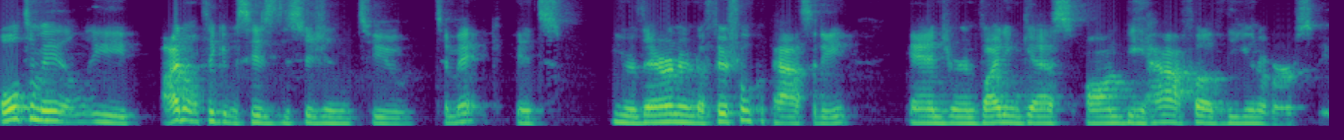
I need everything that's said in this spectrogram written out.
Ultimately, I don't think it was his decision to to make. It's you're there in an official capacity and you're inviting guests on behalf of the university.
